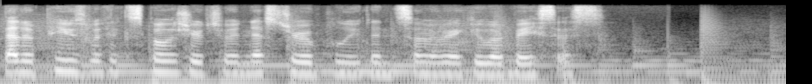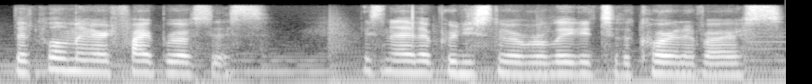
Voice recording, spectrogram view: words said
that appears with exposure to industrial pollutants on a regular basis. But pulmonary fibrosis is neither produced nor related to the coronavirus,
